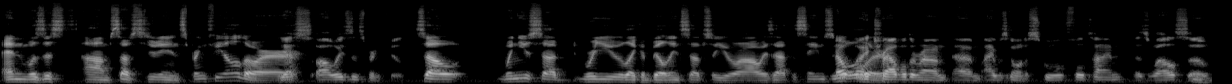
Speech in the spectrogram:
And was this um, substituting in Springfield or? Yes, always in Springfield. So when you subbed, were you like a building sub, so you were always at the same school? Nope, I traveled around. Um, I was going to school full time as well. So Hmm.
